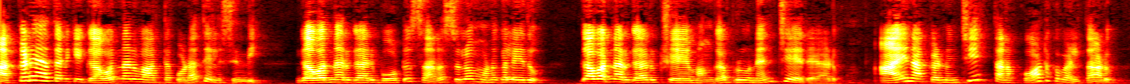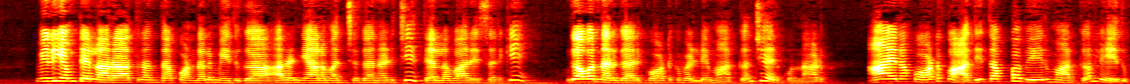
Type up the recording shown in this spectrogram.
అక్కడే అతనికి గవర్నర్ వార్త కూడా తెలిసింది. గవర్నర్ గారి బోటు సరస్సులో మునగలేదు. గవర్నర్ గారు క్షేమంగా బ్రూనెన్ చేరాడు. ఆయన అక్కడి నుంచి తన కోటకు వెళ్తాడు. విలియం టెల్ ఆ రాత్రంతా కొండల మీదుగా అరణ్యాల మధ్యగా నడిచి తెల్లవారేసరికి గవర్నర్ గారి కోటకు వెళ్ళే మార్గం చేరుకున్నాడు. ఆయన కోటకు అది తప్ప వేరు మార్గం లేదు.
